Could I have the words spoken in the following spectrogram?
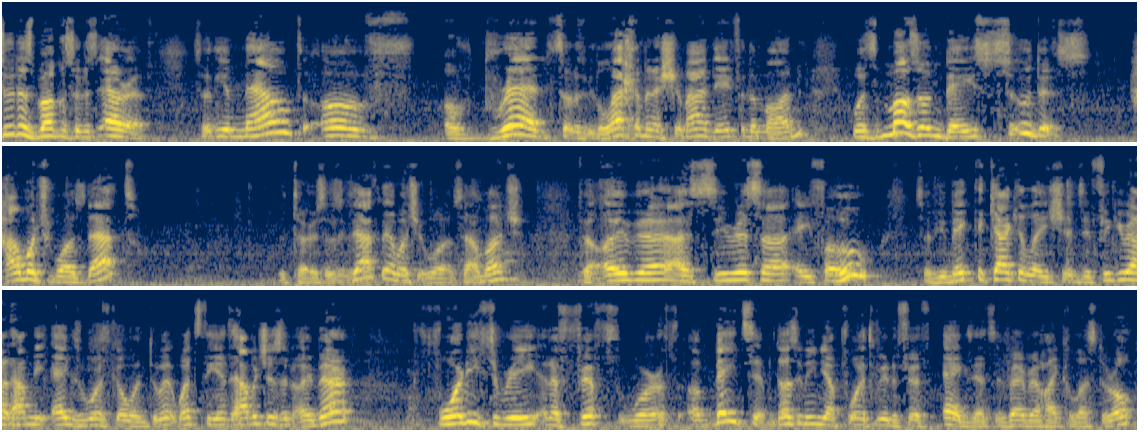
Sudas, Bakas, Sudas, Erev. So the amount of of bread, so to speak, the lechem and a shema they ate for the man, was mazon Beis Sudas. How much was that? The Torah says exactly how much it was. How much? The over asirisa efahu. So if you make the calculations and figure out how many eggs worth go into it, what's the how much is an omer? 43 and a fifth worth of beitzim. Doesn't mean you have 43 and a fifth eggs. That's a very, very high cholesterol.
